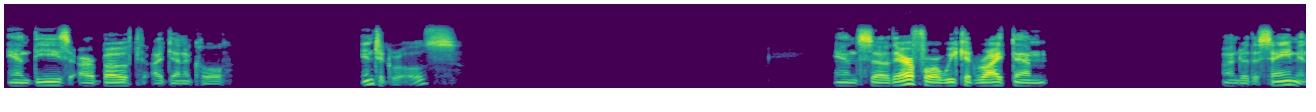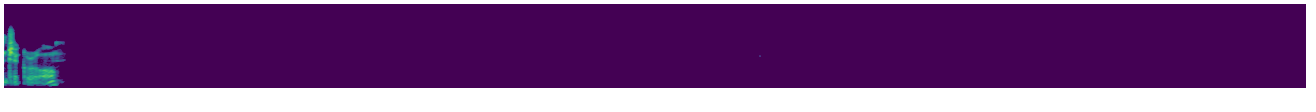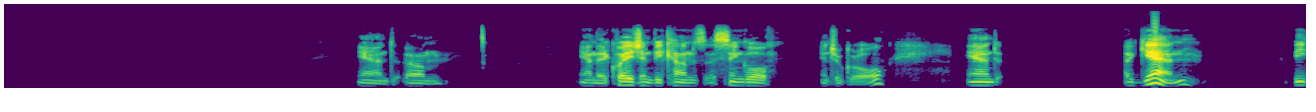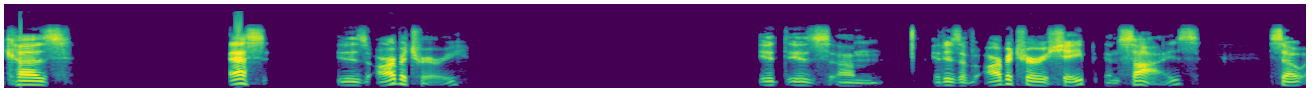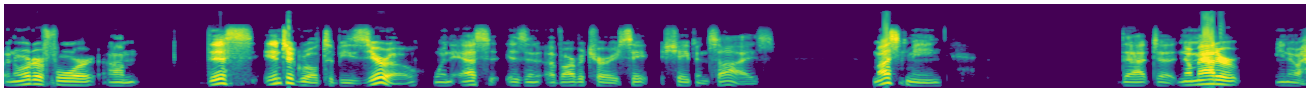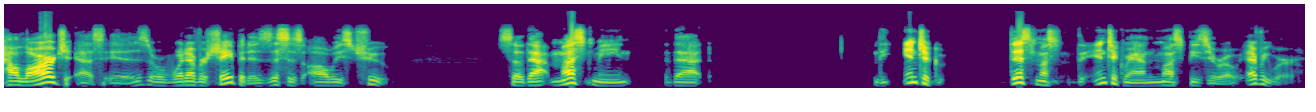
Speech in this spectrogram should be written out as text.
And these are both identical integrals. And so therefore we could write them under the same integral. And um, and the equation becomes a single integral. And again, because S is arbitrary, it is um, it is of arbitrary shape and size. So in order for um, this integral to be zero when s is of arbitrary shape and size must mean that uh, no matter you know how large s is or whatever shape it is, this is always true. So that must mean that the integ this must the integrand must be zero everywhere.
